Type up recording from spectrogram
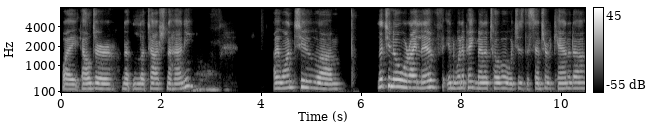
by Elder Latash Nahanee. I want to um, let you know where I live in Winnipeg, Manitoba, which is the center of Canada.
